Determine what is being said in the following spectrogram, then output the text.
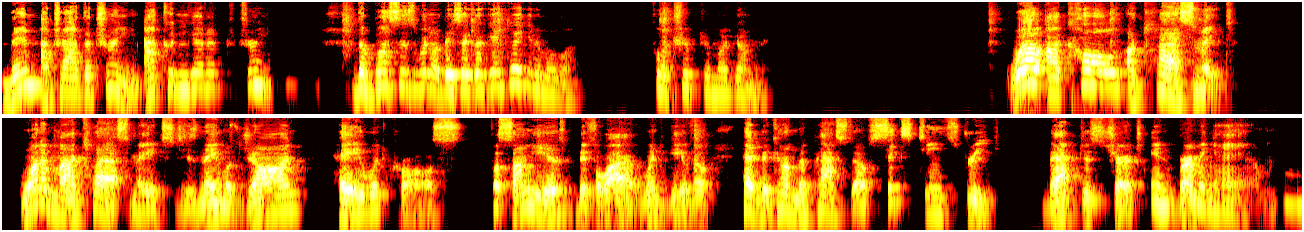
Then I tried the train. I couldn't get a train. The buses were, they said they can't take anymore for a trip to Montgomery. Well, I called a classmate. One of my classmates, his name was John Haywood Cross, for some years before I went to Gillfield, had become the pastor of 16th Street Baptist Church in Birmingham. Mm-hmm.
